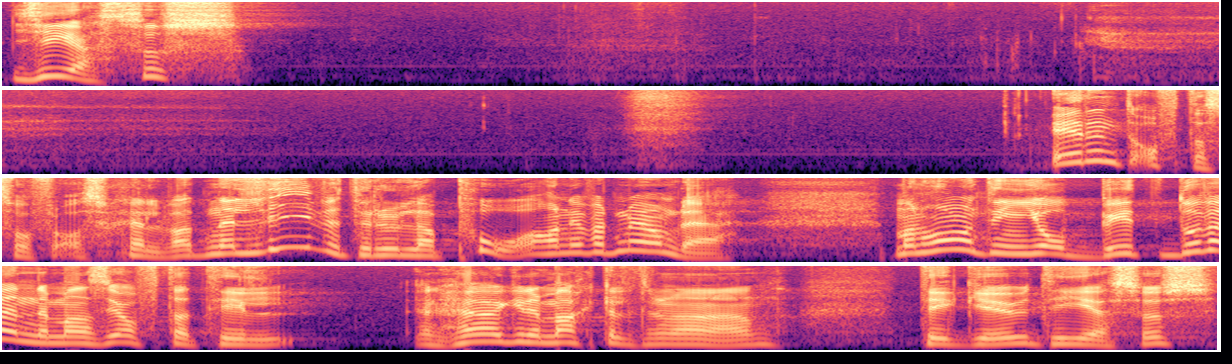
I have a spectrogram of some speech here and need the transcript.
Jesus. Är det inte ofta så för oss själva att när livet rullar på, har ni varit med om det? Man har någonting jobbigt, då vänder man sig ofta till en högre makt eller till någon annan. Till Gud, till Jesus.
